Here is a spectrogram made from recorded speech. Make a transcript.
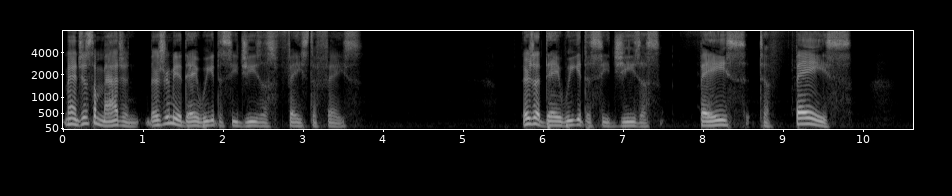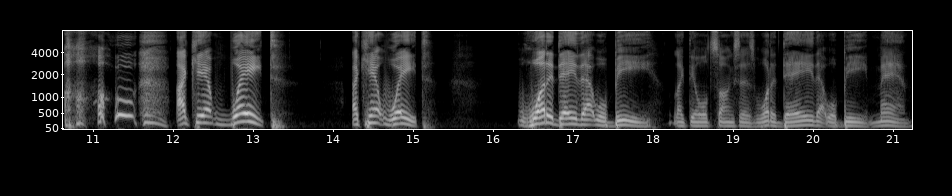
Man, just imagine there's going to be a day we get to see Jesus face to face. There's a day we get to see Jesus face to face. Oh, I can't wait. I can't wait. What a day that will be. Like the old song says, what a day that will be. Man,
